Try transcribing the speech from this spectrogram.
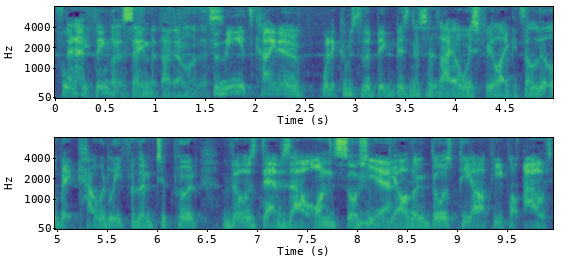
For And I people think that are saying that I don't like this. For me, it's kind of when it comes to the big businesses, I always feel like it's a little bit cowardly for them to put those devs out on social Yeah. media or the- those PR people out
